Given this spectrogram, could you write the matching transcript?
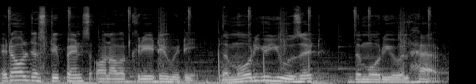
It all just depends on our creativity. The more you use it, the more you will have.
